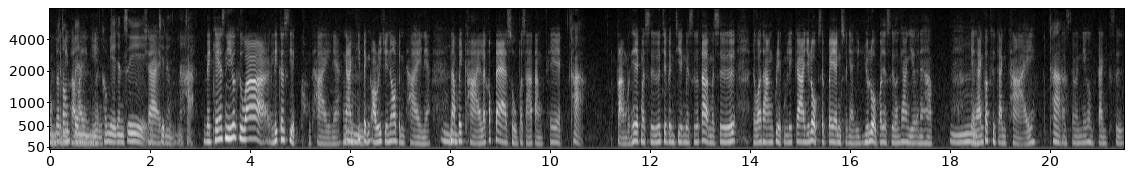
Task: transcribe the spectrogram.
ผมจะมีความหมายอย่างนี้เหมือนเขามีเอเจนซี่ทีหนึ่งนะคะ ในเคสนี้ก็คือว่าลิขสิทธิ์ของไทยเนี่ยงานที่เป็น original เป็นไทยเนี่ยนำไปขายแล้วก็แปลสู่ภาษาต่างประเทศค่ะ ต่างประเทศมาซื้อจะเป็นเจียงไปซื้อต่างมาซื้อ หรือว่าทางกรีกอเมริกายุโรปสเปนส่วนใหญ่ยุโรปก็จะซื้อค่อนข้างเยอะนะครับ อย่างนั้นก็คือการขายค่ะวันนี้ของการซื้อ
